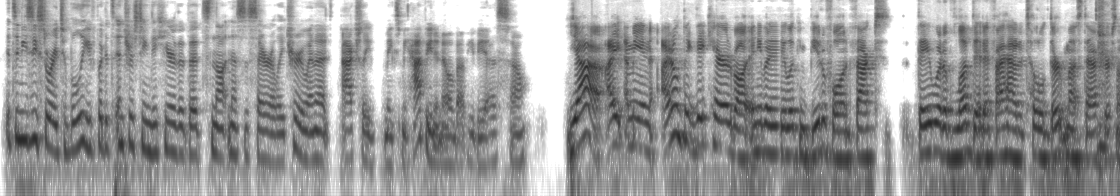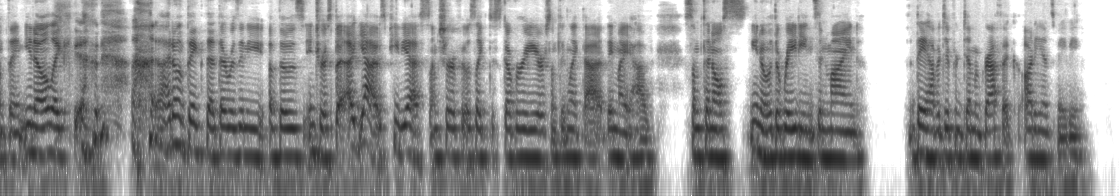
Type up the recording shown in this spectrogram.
it's an easy story to believe, but it's interesting to hear that that's not necessarily true and that actually makes me happy to know about PBS. So Yeah, I, I mean, I don't think they cared about anybody looking beautiful. In fact, they would have loved it if I had a total dirt mustache or something, you know, like I don't think that there was any of those interests. But uh, yeah, it was PBS. I'm sure if it was like Discovery or something like that, they might have something else, you know, the ratings in mind. They have a different demographic audience, maybe.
